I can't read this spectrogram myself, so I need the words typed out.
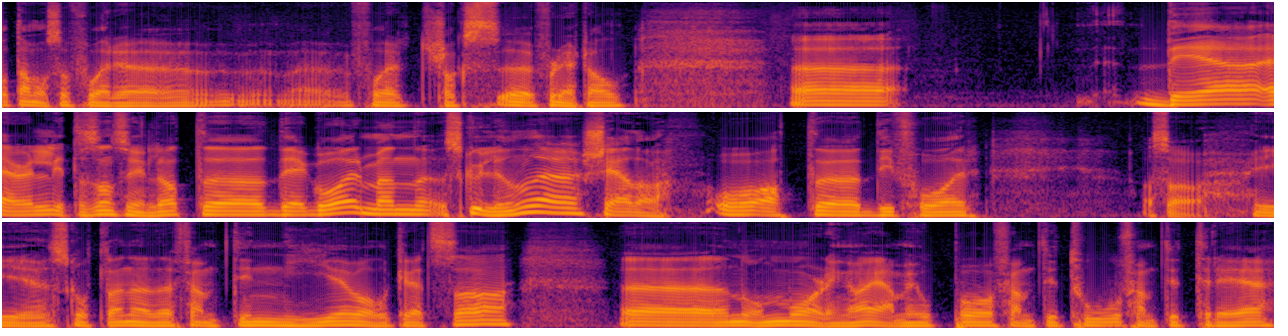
at de også får, eh, får et slags eh, flertall. Eh, Det er vel lite sannsynlig at det går, men skulle det skje, da, og at de får Altså, i Skottland er det 59 valgkretser. Noen målinger er vi opp på 52, 53,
